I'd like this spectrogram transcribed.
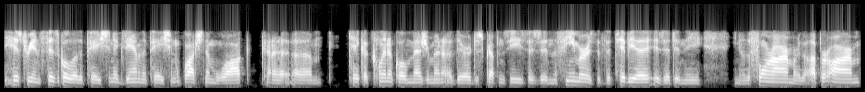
history and physical of the patient, examine the patient, watch them walk, kind of um, take a clinical measurement of their discrepancies. Is it in the femur? Is it the tibia? Is it in the, you know, the forearm or the upper arm?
